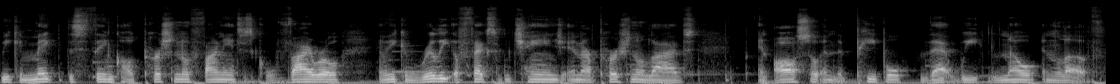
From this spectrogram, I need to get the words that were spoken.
We can make this thing called personal finances go viral and we can really affect some change in our personal lives and also in the people that we know and love.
